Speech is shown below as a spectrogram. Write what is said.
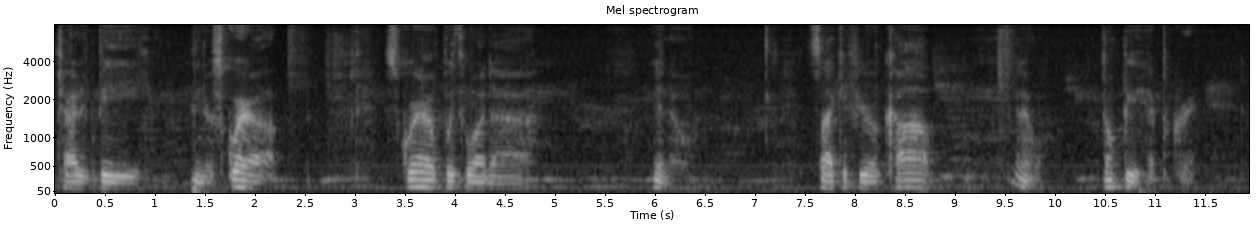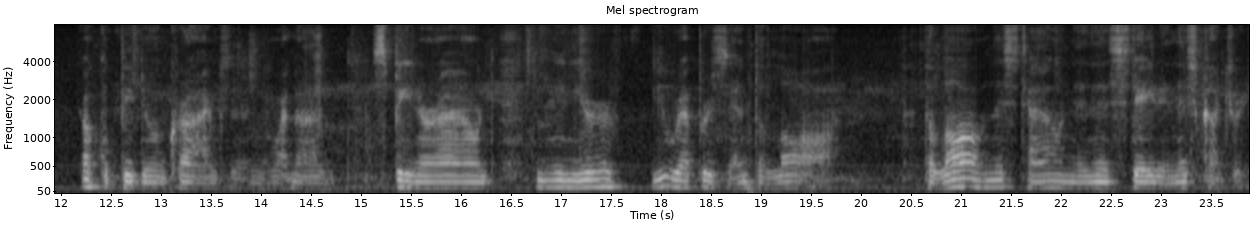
try to be, you know, square up. Square up with what, uh, you know, it's like if you're a cop, you know, don't be a hypocrite. Don't be doing crimes and whatnot, speeding around. I mean, you're you represent the law, the law in this town, in this state, in this country.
